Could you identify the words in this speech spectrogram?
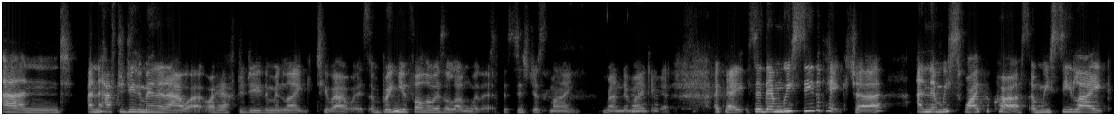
and and I have to do them in an hour or I have to do them in like 2 hours and bring your followers along with it. This is just my random idea. Okay, so then we see the picture and then we swipe across and we see like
